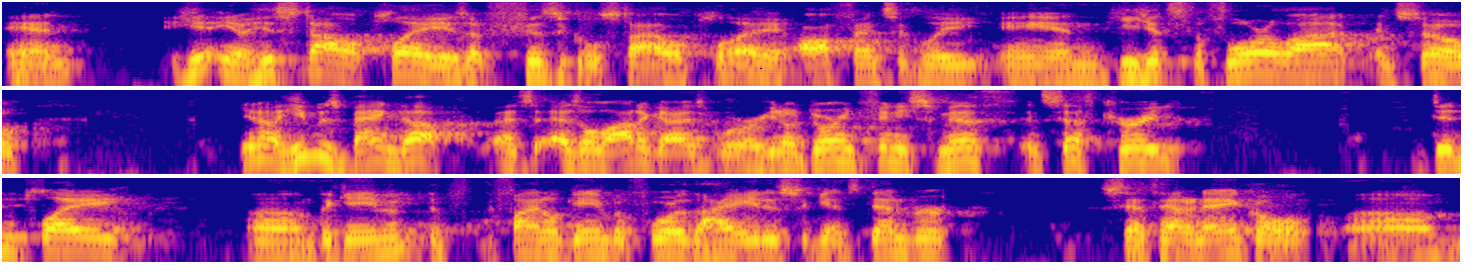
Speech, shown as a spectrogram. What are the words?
and he, you know his style of play is a physical style of play offensively, and he hits the floor a lot, and so you know he was banged up as as a lot of guys were. You know, Dorian Finney-Smith and Seth Curry didn't play um, the game, the, the final game before the hiatus against Denver. Seth had an ankle. Um,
